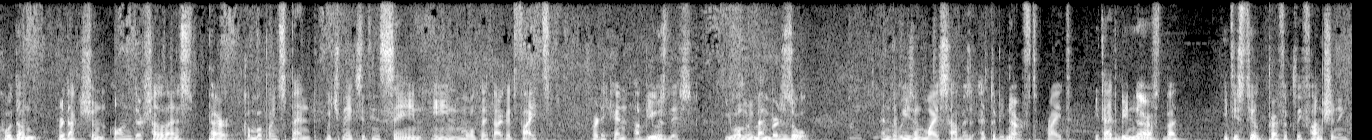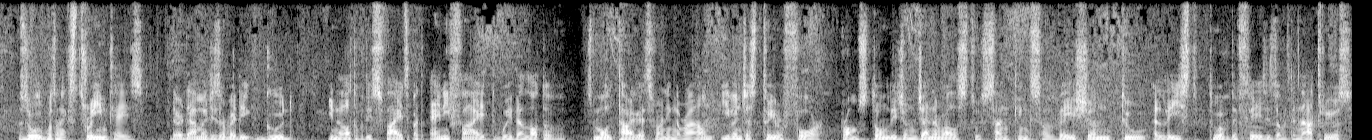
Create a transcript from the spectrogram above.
cooldown reduction on their Shadow Dance per combo point spent, which makes it insane in multi-target fights, where they can abuse this. You all remember Zul, and the reason why Sub had to be nerfed, right? It had to be nerfed, but it is still perfectly functioning. Zul was an extreme case. Their damage is already good, in a lot of these fights, but any fight with a lot of small targets running around, even just three or four, from Stone Legion Generals to Sun King Salvation to at least two of the phases of Denathrius,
